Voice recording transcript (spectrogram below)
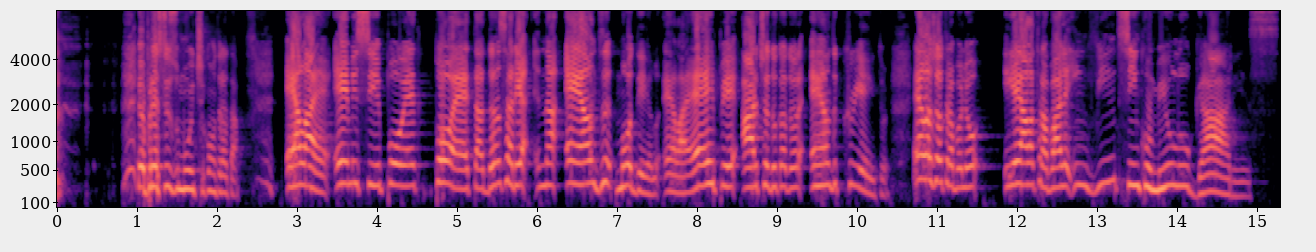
Eu preciso muito te contratar. Ela é MC, poeta, poeta dançarina and modelo. Ela é RP, arte educadora and creator. Ela já trabalhou e ela trabalha em 25 mil lugares.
